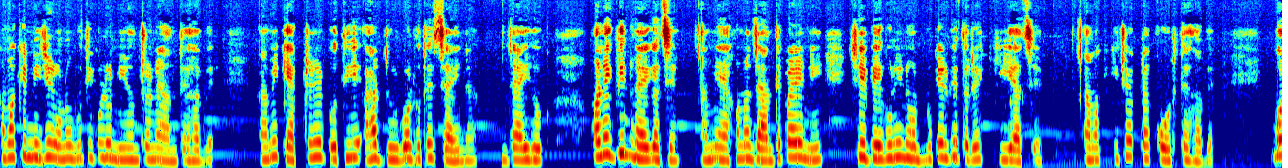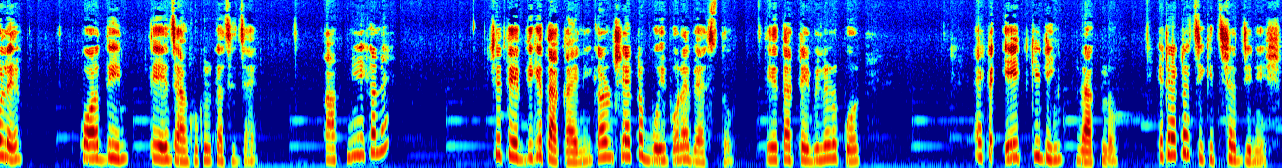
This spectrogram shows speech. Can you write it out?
আমাকে নিজের অনুভূতিগুলো নিয়ন্ত্রণে আনতে হবে। আমি ক্যাপ্টেনের প্রতি আর দুর্বল হতে চাই না। যাই হোক, অনেক দিন হয়ে গেছে। আমি এখনও জানতে পারিনি সেই বেগুনি নোটবুকের ভেতরে কি আছে। আমাকে কিছু একটা করতে হবে। বলে পরদিন তে জাঙ্কুকের কাছে যায়। আপনি এখানে? সে তের দিকে তাকায়নি, কারণ সে একটা বই পড়ায় ব্যস্ত। তে তার টেবিলের উপর একটা এইট কিডিং রাখল। এটা একটা চিকিৎসার জিনিস।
